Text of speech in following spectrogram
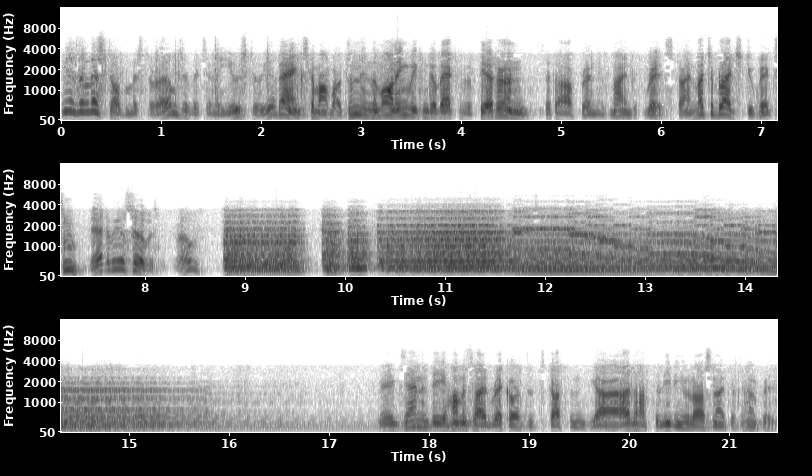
Here's a list of them, Mr. Holmes, if it's any use to you. Thanks. Come on, Watson. In the morning, we can go back to the theater and set our friend's mind at rest. I'm much obliged to you, Gregson. Glad to be of service, Mr. Holmes. Examined the homicide records at Scotland Yard after leaving you last night, Mr. Humphreys.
